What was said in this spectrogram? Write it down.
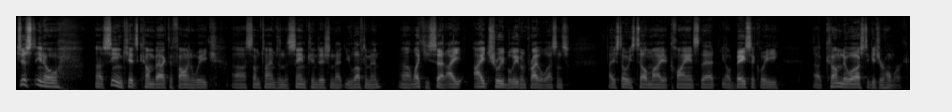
Just you know, uh, seeing kids come back the following week, uh, sometimes in the same condition that you left them in. Um, like you said, I I truly believe in private lessons. I used to always tell my clients that you know basically uh, come to us to get your homework.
